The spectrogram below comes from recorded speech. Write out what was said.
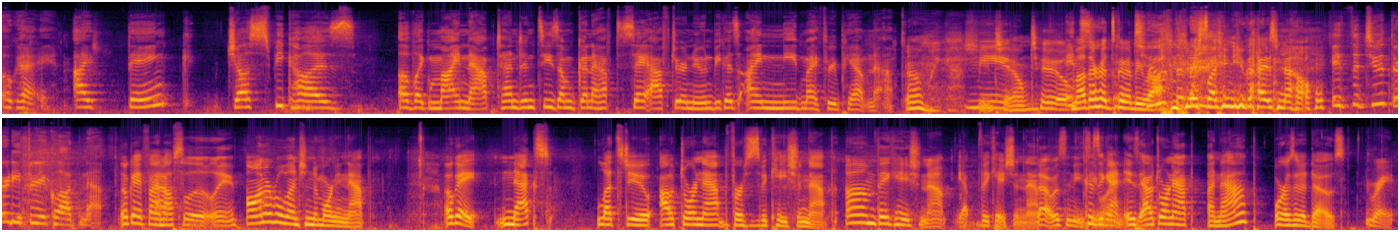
Okay, I think just because of like my nap tendencies, I'm gonna have to say afternoon because I need my 3 p.m. nap. Oh my gosh, Me me too. too. Motherhood's gonna be rough. thir- Just letting you guys know. It's the 2:33 o'clock nap. Okay, fine. I'll Absolutely. honorable mention to morning nap. Okay, next, let's do outdoor nap versus vacation nap. Um, vacation nap. Yep, vacation nap. That was an easy one. Because again, is outdoor nap a nap or is it a doze? Right.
